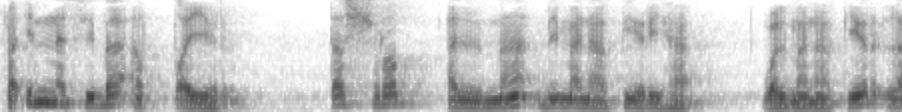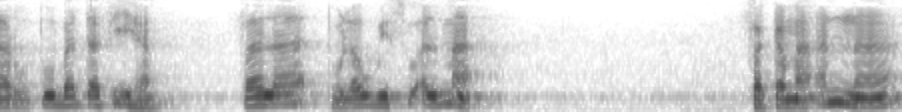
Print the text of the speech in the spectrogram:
فإن سباء الطير تشرب الماء بمناقيرها والمناقير لا رطوبة فيها فلا تلوث الماء. فكما أن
